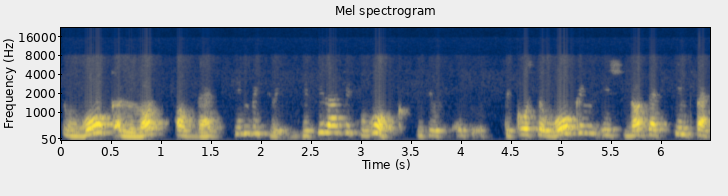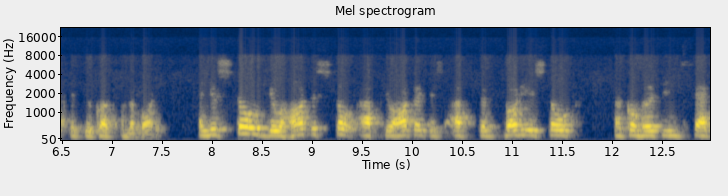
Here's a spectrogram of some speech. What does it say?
walk a lot of that in between. You feel like it's walk if you, if because the walking is not that impact that you got on the body. And you still, your heart is still up, your heart rate is up, the body is still uh, converting fat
